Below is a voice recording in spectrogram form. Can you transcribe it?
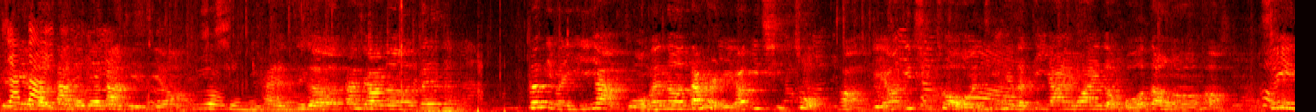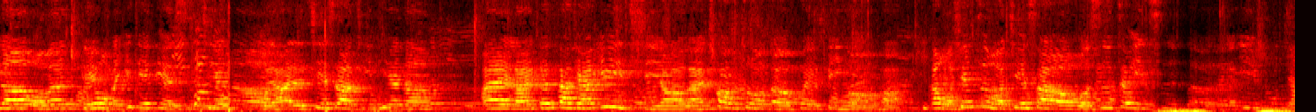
前面的大哥哥大姐姐哦。谢谢你看这个大家呢跟跟你们一样，我们呢待会儿也要一起做。哈，也要一起做。我们今天的 DIY 的活动哦哈。所以呢，我们给我们一点点时间呢，我要来介绍今天呢，哎，来跟大家一起哦来创作的绘宾哦哈。那我先自我介绍，我是这一次的那个艺术交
